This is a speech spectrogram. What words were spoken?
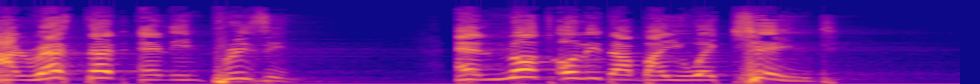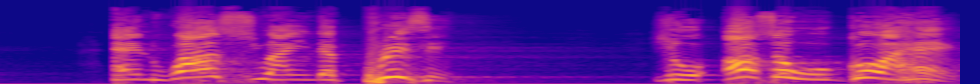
Arrested and imprisoned. And not only that, but you were chained. And once you are in the prison, you also will go ahead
